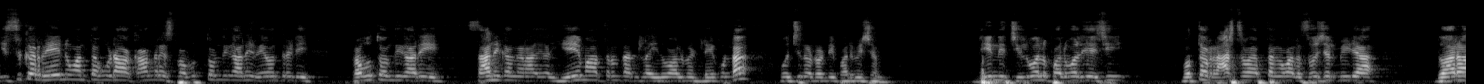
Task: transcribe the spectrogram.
ఇసుక రేణు అంతా కూడా కాంగ్రెస్ ప్రభుత్వంది కానీ రేవంత్ రెడ్డి ప్రభుత్వంది కానీ స్థానికంగా నాది కానీ ఏ మాత్రం దాంట్లో ఇన్వాల్వ్మెంట్ లేకుండా వచ్చినటువంటి పర్మిషన్ దీన్ని చిలువలు పలువలు చేసి మొత్తం రాష్ట్ర వ్యాప్తంగా వాళ్ళ సోషల్ మీడియా ద్వారా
